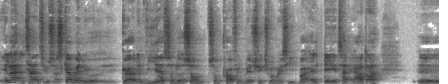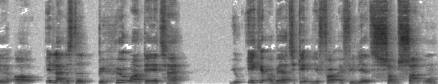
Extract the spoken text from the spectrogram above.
eller alternativt, så skal man jo øh, gøre det via sådan noget som, som Profit Metrics, hvor man siger, hvor alt data er der, øh, og et eller andet sted behøver data jo ikke at være tilgængelig for affiliates som sådan,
